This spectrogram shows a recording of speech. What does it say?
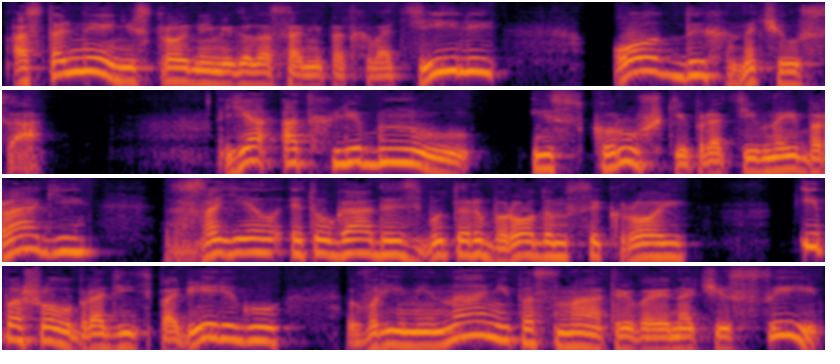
Остальные нестройными голосами подхватили, отдых начался. Я отхлебнул из кружки противной браги, заел эту гадость бутербродом с икрой и пошел бродить по берегу, временами посматривая на часы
